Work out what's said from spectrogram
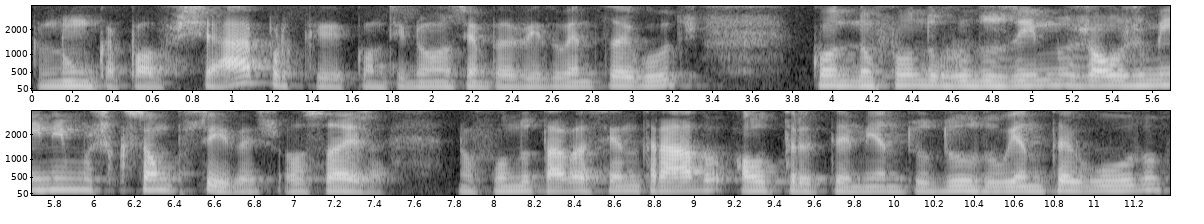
que nunca pode fechar, porque continuam sempre a haver doentes agudos, quando no fundo reduzimos aos mínimos que são possíveis, ou seja, no fundo estava centrado ao tratamento do doente agudo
